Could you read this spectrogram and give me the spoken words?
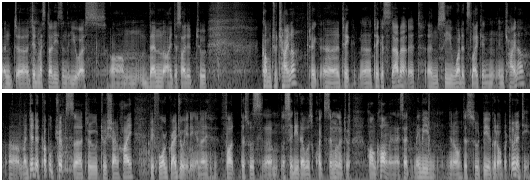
and uh, did my studies in the US. Um, then I decided to come to China, take uh, take uh, take a stab at it, and see what it's like in in China. Um, I did a couple trips uh, to to Shanghai before graduating, and I thought this was um, a city that was quite similar to Hong Kong, and I said maybe you know this would be a good opportunity.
